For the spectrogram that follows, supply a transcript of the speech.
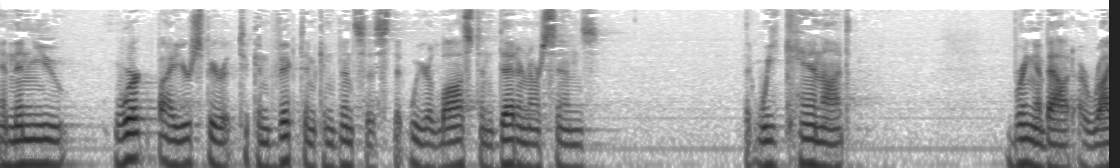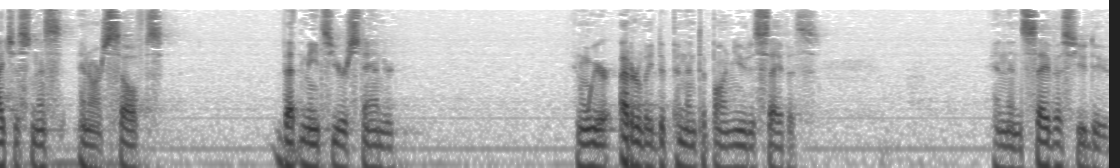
And then you work by your Spirit to convict and convince us that we are lost and dead in our sins, that we cannot bring about a righteousness in ourselves that meets your standard. And we are utterly dependent upon you to save us. And then save us you do.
